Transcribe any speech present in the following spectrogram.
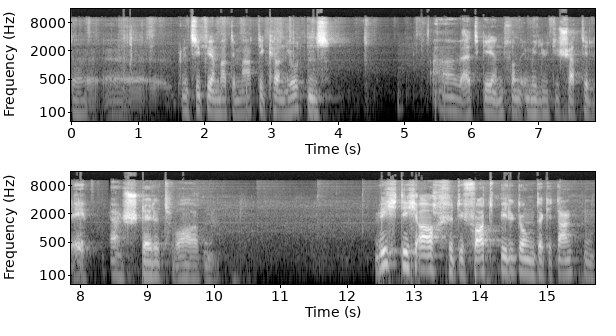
der äh, Principia Mathematica Newtons äh, weitgehend von Emilie du Châtelet erstellt worden. Wichtig auch für die Fortbildung der Gedanken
